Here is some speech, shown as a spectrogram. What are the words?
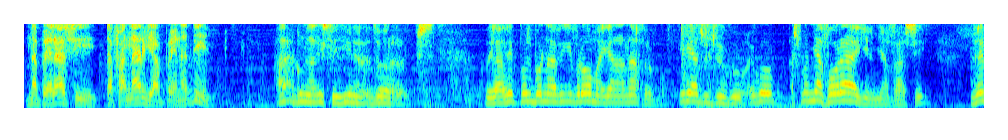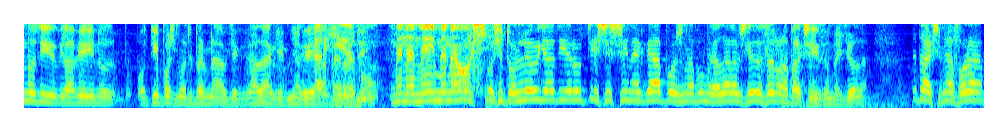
να περάσει τα φανάρια απέναντι; Άκου να δεις τι γίνεται τώρα. Ψ. Δηλαδή πώς μπορεί να βγει βρώμα για έναν άνθρωπο. Κυρία Τσουτσούκου, εγώ ας πούμε μια φορά έγινε μια φάση. Δεν είναι ότι δηλαδή είναι ο, ο τύπος μου ότι περνάω και καλά και μια γριά Αργύρι απέναντι. μου, με ένα ναι ή με ένα όχι. Όχι, το λέω γιατί οι ερωτήσεις είναι κάπως να πούμε, κατάλαβες και δεν θέλω να παρεξηγηθούμε κιόλα. Εντάξει, μια φορά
